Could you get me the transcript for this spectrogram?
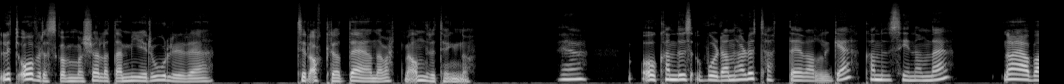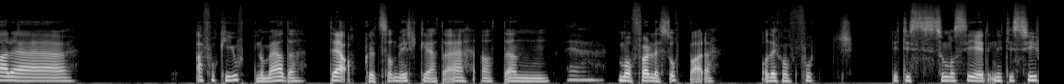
litt overraska over meg sjøl at jeg er mye roligere til akkurat det enn jeg har vært med andre ting nå. Ja. Og kan du, hvordan har du tatt det valget? Kan du si noe om det? Nå er jeg bare Jeg får ikke gjort noe med det. Det er akkurat sånn virkeligheten er, at den Ja. må følges opp, bare. Og det kan fort 90, Som hun sier, 97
